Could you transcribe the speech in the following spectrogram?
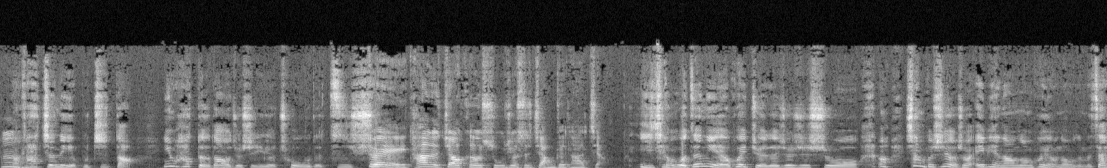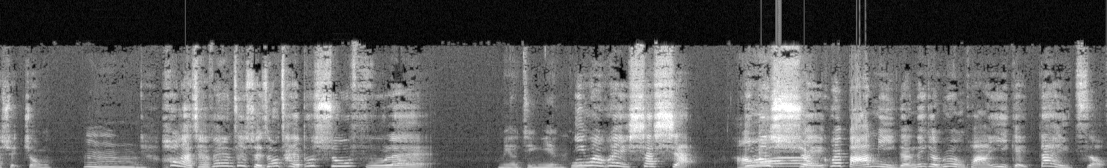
然后他真的也不知道，因为他得到的就是一个错误的资讯。对，他的教科书就是这样跟他讲。以前我真的也会觉得，就是说，哦，像不是有时候 A 片当中会有那种什么在水中，嗯嗯嗯，后来才发现，在水中才不舒服嘞，没有经验过，因为会下下，哦因为水会把你的那个润滑液给带走。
